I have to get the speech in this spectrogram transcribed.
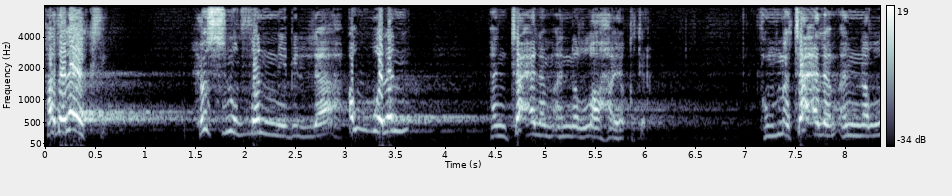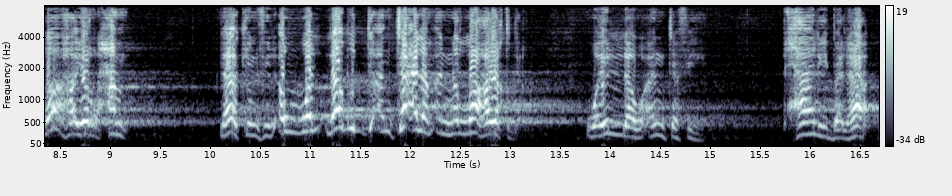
هذا لا يكفي. حسن الظن بالله اولا أن تعلم أن الله يقدر ثم تعلم أن الله يرحم. لكن في الأول لا بد أن تعلم أن الله يقدر وإلا وأنت في حال بلاء.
